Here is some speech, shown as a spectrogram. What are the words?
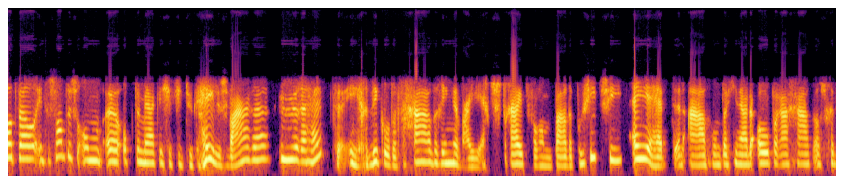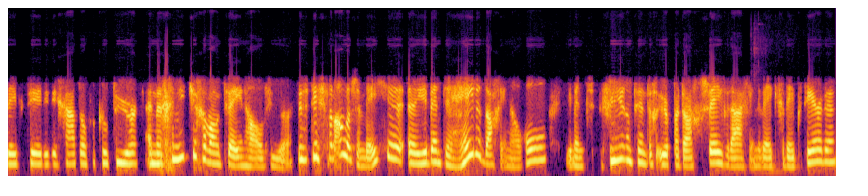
Wat wel interessant is om uh, op te merken, is dat je natuurlijk hele zware uren hebt. Uh, ingewikkelde vergaderingen waar je echt strijdt voor een bepaalde positie. En je hebt een avond dat je naar de opera gaat als gedeputeerde, die gaat over cultuur. En dan geniet je gewoon 2,5 uur. Dus het is van alles een beetje. Uh, je bent de hele dag in een rol. Je bent 24 uur per dag, 7 dagen in de week gedeputeerde.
